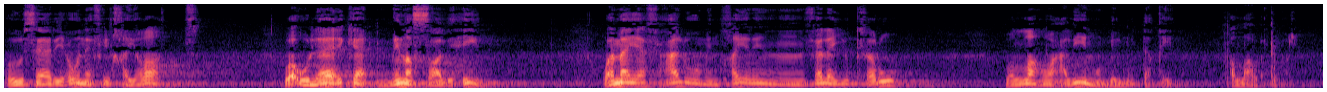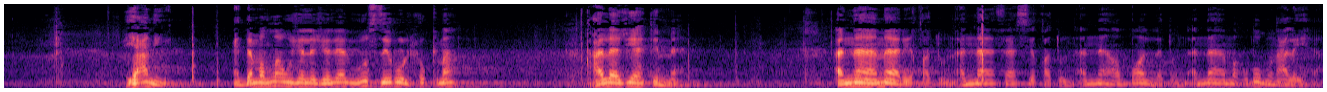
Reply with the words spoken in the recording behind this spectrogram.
ويسارعون في الخيرات وأولئك من الصالحين. وما يفعلوا من خير فلن يكفروه والله عليم بالمتقين. الله أكبر. يعني عندما الله جل جلاله يصدر الحكم على جهة ما أنها مارقة أنها فاسقة أنها ضالة أنها مغضوب عليها.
